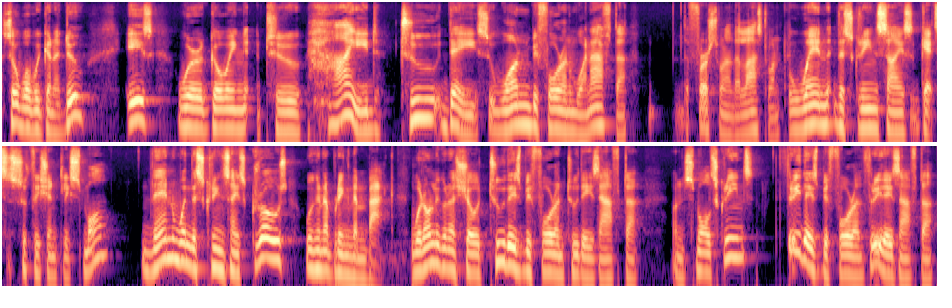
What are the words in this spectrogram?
So what we're going to do is we're going to hide two days, one before and one after, the first one and the last one, when the screen size gets sufficiently small. Then when the screen size grows, we're going to bring them back. We're only going to show two days before and two days after on small screens, three days before and three days after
